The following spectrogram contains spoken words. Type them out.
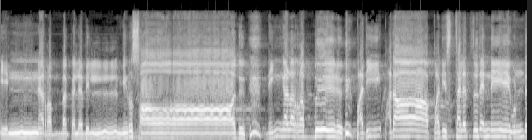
ഇന്ന റബ്ബക്കലബിൽ ലബിൽ മിർസാദ് നിങ്ങളെ റബ്ബ് പതി അതാ പതി സ്ഥലത്ത് തന്നെ ഉണ്ട്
